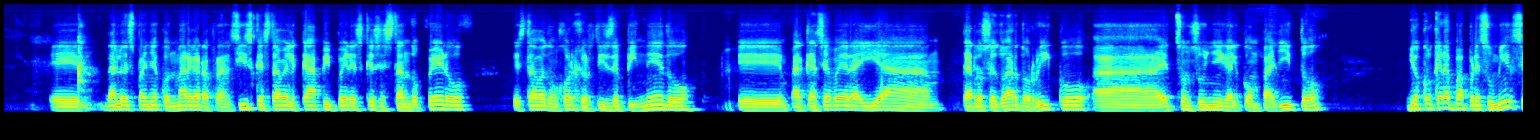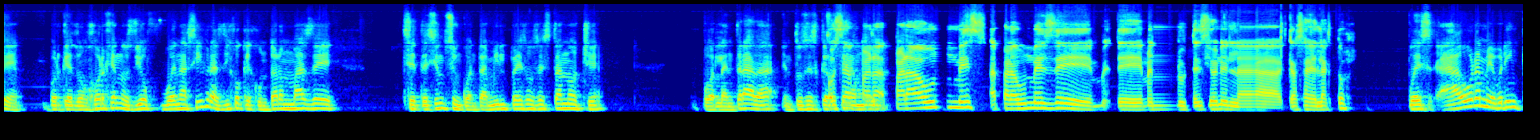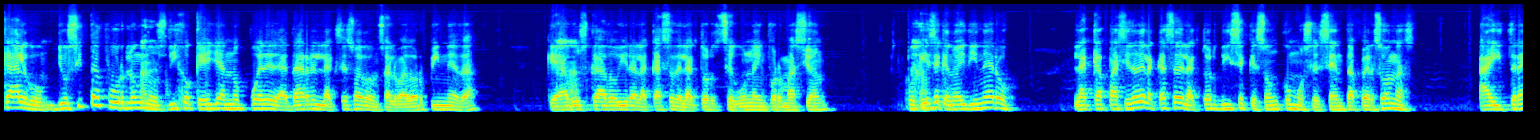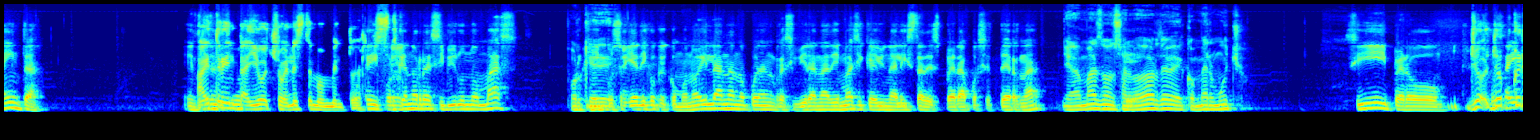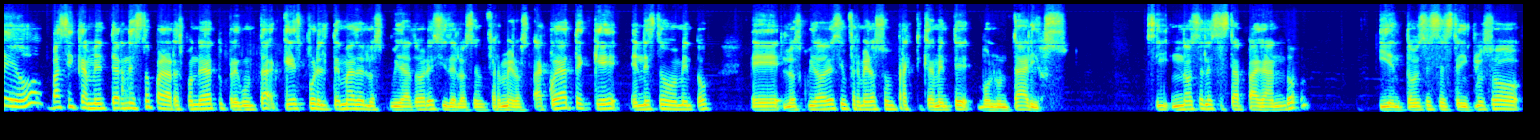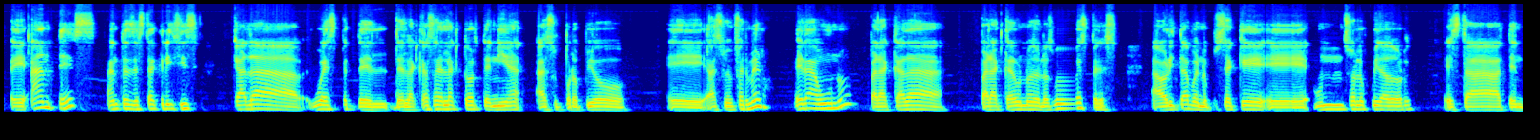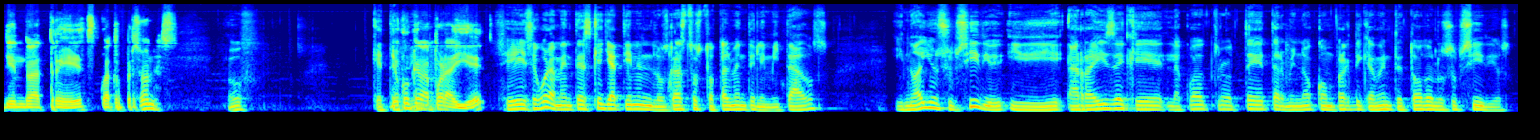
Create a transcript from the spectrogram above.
eh, Dalo España con Márgara Francisca, estaba el Capi Pérez, que es estandopero. Estaba don Jorge Ortiz de Pinedo. eh, alcancé a ver ahí a Carlos Eduardo Rico, a Edson Zúñiga, el compayito. Yo creo que era para presumirse, porque don Jorge nos dio buenas cifras. Dijo que juntaron más de 750 mil pesos esta noche por la entrada. Entonces creo O que sea, era muy- para, para un mes, para un mes de, de manutención en la casa del actor. Pues ahora me brinca algo. Yusita Furlong nos dijo que ella no puede darle el acceso a don Salvador Pineda, que ha buscado ir a la casa del actor según la información, porque dice que no hay dinero. La capacidad de la casa del actor dice que son como 60 personas. Hay 30. Hay Entonces, 38 en este momento. ok, ¿por qué no recibir uno más? Porque Y pues ella dijo que como no hay lana, no pueden recibir a nadie más y que hay una lista de espera pues eterna. y además don Salvador debe de comer mucho. Sí, pero Yo, Pues yo ahí- creo, básicamente, Ernesto, para responder a tu pregunta, que es por el tema de los cuidadores y de los enfermeros. Acuérdate que en este momento eh, los cuidadores y enfermeros son prácticamente voluntarios. Sí, no se les está pagando. Y entonces, este, incluso eh, antes, antes de esta crisis, cada huésped del- de la casa del actor tenía a su propio, eh, a su enfermero. Era uno para cada, para cada uno de los huéspedes. Ahorita, bueno, pues sé que eh, un solo cuidador está atendiendo a tres, cuatro personas. Uf. Qué Yo creo que va por ahí, ¿eh? Sí, seguramente es que ya tienen los gastos totalmente limitados y no hay un subsidio. Y a raíz de que la 4T terminó con prácticamente todos los subsidios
